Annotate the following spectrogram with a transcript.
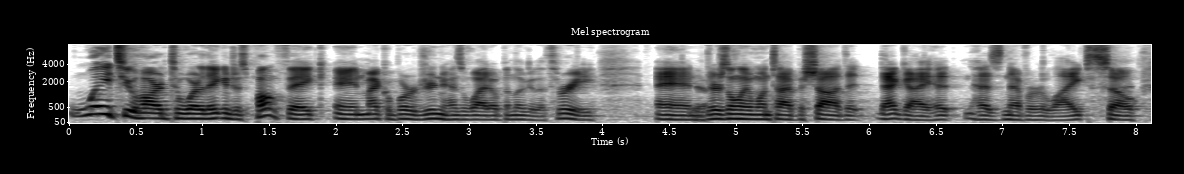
way too hard to where they can just pump fake, and Michael Porter Jr. has a wide open look at the three, and yeah. there's only one type of shot that that guy has never liked. So.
